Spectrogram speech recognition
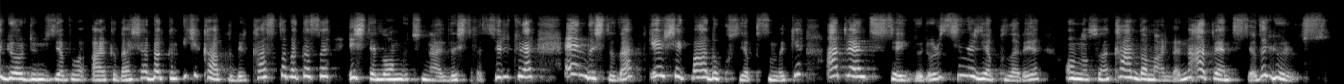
gördüğünüz yapı arkadaşlar bakın iki katlı bir kas tabakası işte longitudinal dışta sirküler en dışta da gevşek bağ dokusu yapısındaki adventisyayı görüyoruz. Sinir yapıları ondan sonra kan damarlarını adventisyada görürüz.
